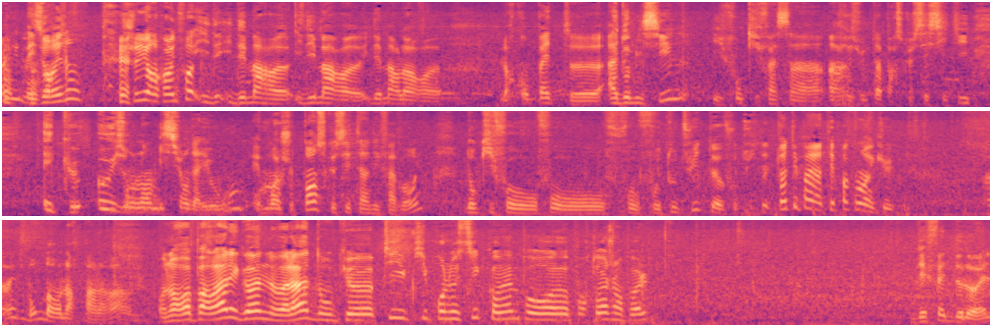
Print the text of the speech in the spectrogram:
Oui, mais ils ont raison. Je te dis encore une fois, ils, dé- ils démarrent, euh, ils démarrent, ils démarrent leur, leur compète à domicile. Il faut qu'ils fassent un, un résultat parce que c'est City et que eux, ils ont l'ambition d'aller au bout. Et moi, je pense que c'est un des favoris. Donc il faut, faut, faut, faut tout de suite, faut tout de suite. Toi, t'es pas, t'es pas convaincu. Ah ouais, bon, bah, on en reparlera. On en reparlera, les gones. Voilà, donc euh, petit, petit pronostic quand même pour, euh, pour toi, Jean-Paul. Défaite de l'OL.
